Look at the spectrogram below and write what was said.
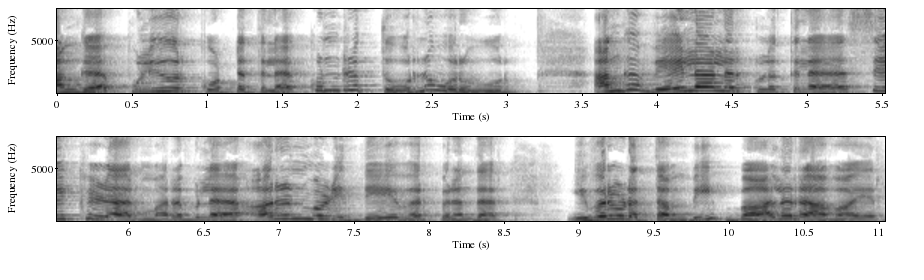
அங்கே புலியூர் கோட்டத்தில் குன்றத்தூர்னு ஒரு ஊர். அங்கே வேளாளர் குலத்தில் சேக்கிழார் மரபில் அருண்மொழி தேவர் பிறந்தார். இவரோட தம்பி பாலராவாயர்.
